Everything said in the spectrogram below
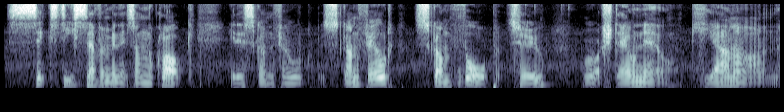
67 minutes on the clock. It is Scunfield, Scunfield? Scunthorpe 2, Rochdale nil. Come on.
